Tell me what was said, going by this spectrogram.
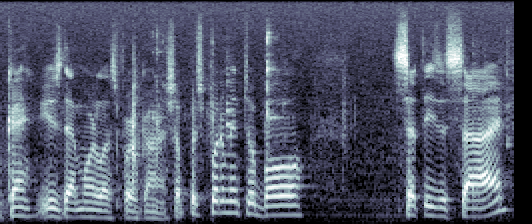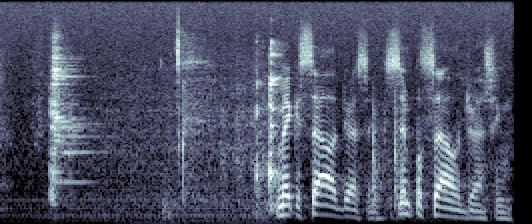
Okay, use that more or less for a garnish. So just put them into a bowl, set these aside. Make a salad dressing, simple salad dressing.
